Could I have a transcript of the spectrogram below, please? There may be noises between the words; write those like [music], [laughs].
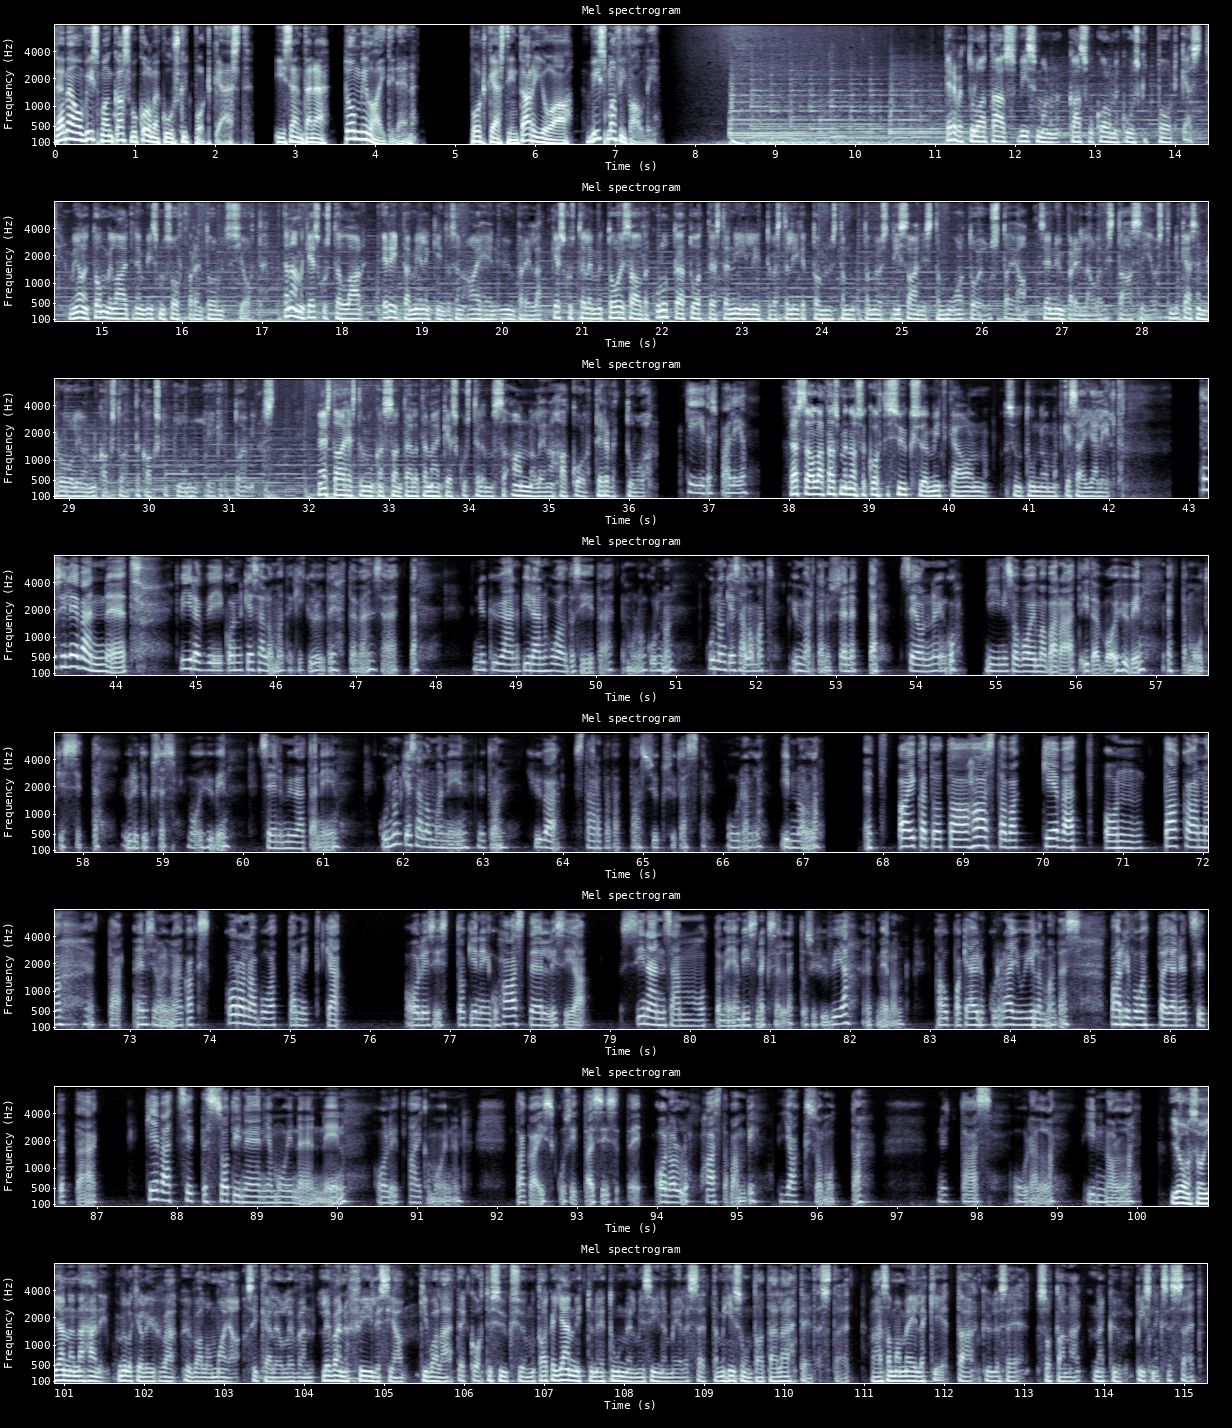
Tämä on Visman kasvu 360 podcast. Isäntänä Tommi Laitinen. Podcastin tarjoaa Visma Fifaldi. Tervetuloa taas Visman kasvu 360 podcastiin. Minä olen Tommi Laitinen, Visma Softwaren toimitusjohtaja. Tänään me keskustellaan erittäin mielenkiintoisen aiheen ympärillä. Keskustelemme toisaalta kuluttajatuotteista ja niihin liittyvästä liiketoiminnasta, mutta myös designista, muotoilusta ja sen ympärillä olevista asioista. Mikä sen rooli on 2020-luvun liiketoiminnasta? Näistä aiheista minun kanssa on täällä tänään keskustelemassa Anna-Leena Hakola. Tervetuloa. Kiitos paljon. Tässä ollaan taas menossa kohti syksyä. Mitkä on sinun tunnelmat kesän jäljiltä? Tosi levänneet. Viiden viikon kesäloma teki kyllä tehtävänsä, että nykyään pidän huolta siitä, että mulla on kunnon, kunnon kesälomat ymmärtänyt sen, että se on niin, kuin niin iso voimavara, että itse voi hyvin, että muutkin sitten yrityksessä voi hyvin sen myötä. Niin kunnon kesäloma, niin nyt on hyvä startata taas syksy tästä uudella innolla. Et aika tota, haastava kevät on takana, että ensin oli nämä kaksi koronavuotta, mitkä oli siis toki niin kuin haasteellisia sinänsä, mutta meidän bisnekselle tosi hyviä. Et meillä on kauppa käynyt kuin raju ilma tässä pari vuotta ja nyt sitten tämä kevät sitten sotineen ja muineen, niin oli aikamoinen takaisku. Tai siis, että on ollut haastavampi jakso, mutta nyt taas uudella innolla. Joo, se on jännä nähdä. Niin minullakin oli hyvä, hyvä loma ja sikäli on levän, levännyt fiilis ja kiva lähteä kohti syksyä, mutta aika jännittyneen tunnelmi siinä mielessä, että mihin suuntaan tämä lähtee tästä. Et vähän sama meillekin, että kyllä se sota nä- näkyy bisneksessä, että,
